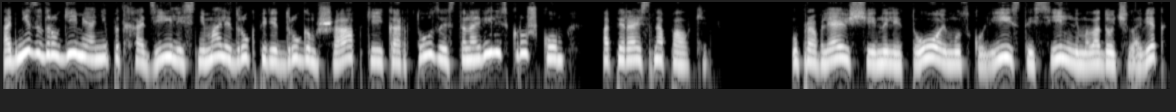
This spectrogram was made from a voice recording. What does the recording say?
Одни за другими они подходили, снимали друг перед другом шапки и картузы и становились кружком, опираясь на палки. Управляющий, налитой, мускулистый, сильный молодой человек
